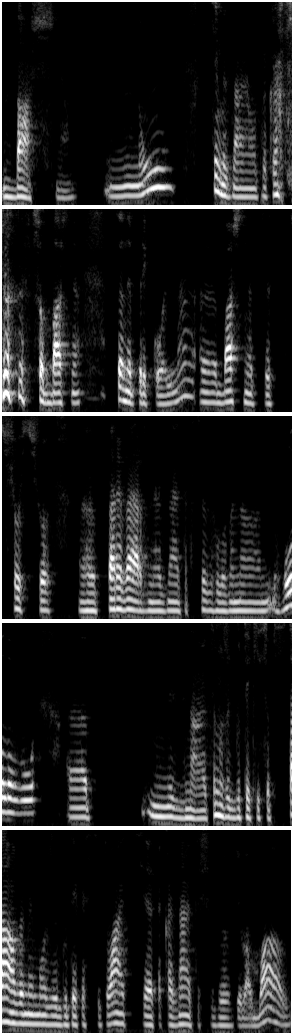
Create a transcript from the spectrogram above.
Башня. Ну, всі ми знаємо прекрасно, що башня це не прикольно. Е, Башня це щось, що е, переверне, знаєте, все з голови на голову. Е, Не знаю, це можуть бути якісь обставини, може бути якась ситуація, така, знаєте, що ви вау,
